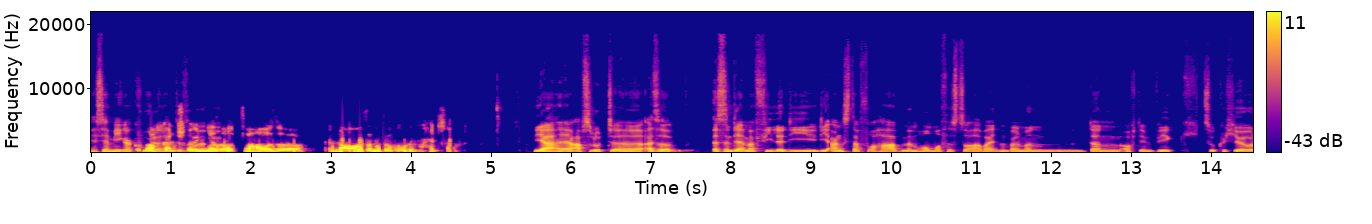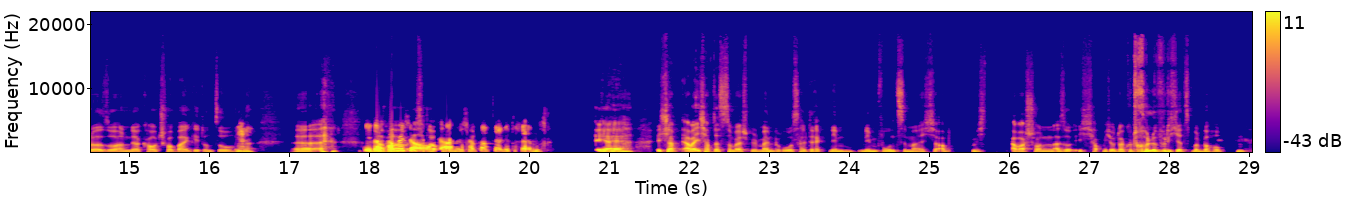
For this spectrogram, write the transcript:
Ja, ist ja mega ist cool. auch Dann habt ganz ihr so schön hier so zu Hause. Genau, so eine Bürogemeinschaft. Ja, ja, absolut. Äh, also es sind ja immer viele, die, die Angst davor haben, im Homeoffice zu arbeiten, weil man dann auf dem Weg zur Küche oder so an der Couch vorbeigeht und so. Ne? äh, nee, das habe ich ja auch glaub, gar nicht. Ich habe das ja getrennt. Ja, ja. Ich habe, aber ich habe das zum Beispiel. Mein Büro ist halt direkt neben neben Wohnzimmer. Ich habe mich aber schon, also ich habe mich unter Kontrolle, würde ich jetzt mal behaupten.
